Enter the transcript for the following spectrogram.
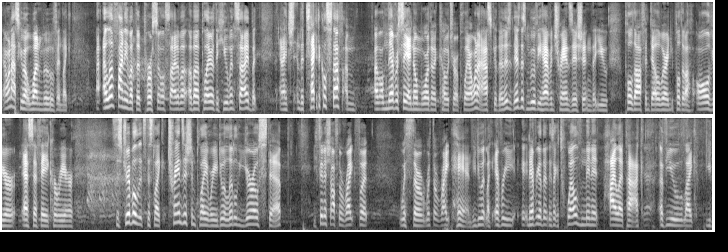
I want to ask you about one move, and like, I love finding about the personal side about about players, the human side, but and I and the technical stuff. I'm I'll never say I know more than a coach or a player. I want to ask you though. There's, there's this move you have in transition that you pulled off in Delaware, and you pulled it off all of your SFA career. It's this dribble. It's this like transition play where you do a little euro step. You finish off the right foot with the with the right hand. You do it like every in every other. There's like a 12 minute highlight pack of you like you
